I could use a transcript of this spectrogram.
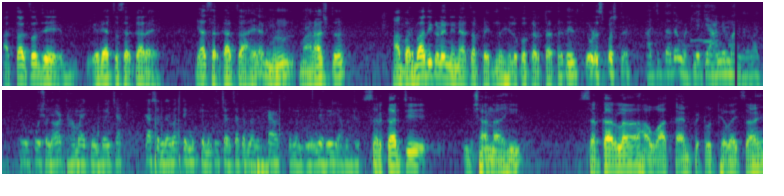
आत्ताचं जे येड्याचं सरकार आहे या सरकारचं आहे. आणि म्हणून महाराष्ट्र हा बर्बादीकडे नेण्याचा प्रयत्न हे लोक करतात. तर ते तेवढं स्पष्ट आहे. अजितदादा म्हटले की आम्ही संदर्भात ते उपोषणावर ठाम आहेत मुंबईच्या. त्या संदर्भात ते मुख्यमंत्री चर्चा करणार आहेत. काय वाटतं तुम्हाला? निर्णय होईल याबद्दल? सरकारची इच्छा नाही. सरकारला हा वाद कायम पेटवत ठेवायचा आहे.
